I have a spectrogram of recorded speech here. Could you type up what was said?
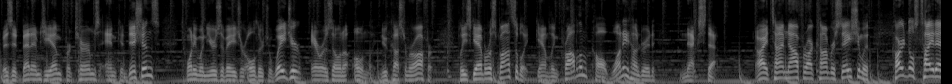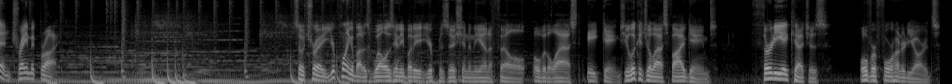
Visit BetMGM for terms and conditions. 21 years of age or older to wager, Arizona only. New customer offer. Please gamble responsibly. Gambling problem? Call 1 800 NEXT STEP. All right, time now for our conversation with Cardinals tight end Trey McBride. So, Trey, you're playing about as well as anybody at your position in the NFL over the last eight games. You look at your last five games 38 catches, over 400 yards.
